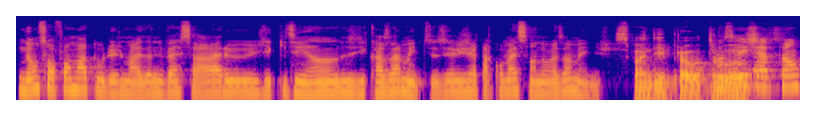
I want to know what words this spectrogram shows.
Não só formaturas, mas aniversários de 15 anos e casamentos. Isso já tá começando, mais ou menos. Expandir pra outros. Vocês já estão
